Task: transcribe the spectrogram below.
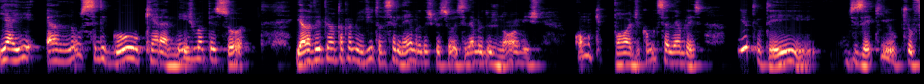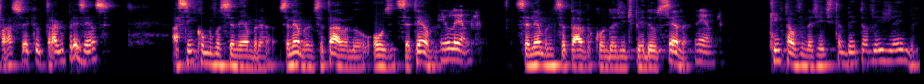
E aí ela não se ligou que era a mesma pessoa. E ela veio perguntar para mim, Vitor, você lembra das pessoas? Você lembra dos nomes? Como que pode? Como que você lembra isso? E eu tentei dizer que o que eu faço é que eu trago presença. Assim como você lembra. Você lembra onde você estava no 11 de setembro? Eu lembro. Você lembra onde você estava quando a gente perdeu o Senna? Lembro. Quem está ouvindo a gente também talvez lembre.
